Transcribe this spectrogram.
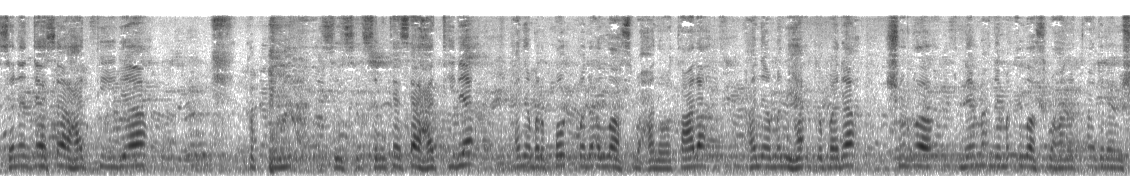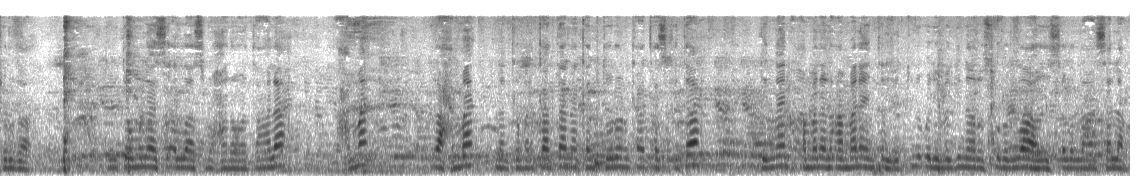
Senantiasa hati dia senantiasa hati dia hanya berpaut pada Allah Subhanahu wa taala, hanya melihat kepada syurga, nikmat-nikmat Allah Subhanahu wa taala dalam syurga. Untuk mulia Allah Subhanahu wa taala, rahmat rahmat dan keberkatan akan turun ke atas kita dengan amalan-amalan yang telah ditunjuk oleh baginda Rasulullah sallallahu alaihi wasallam.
